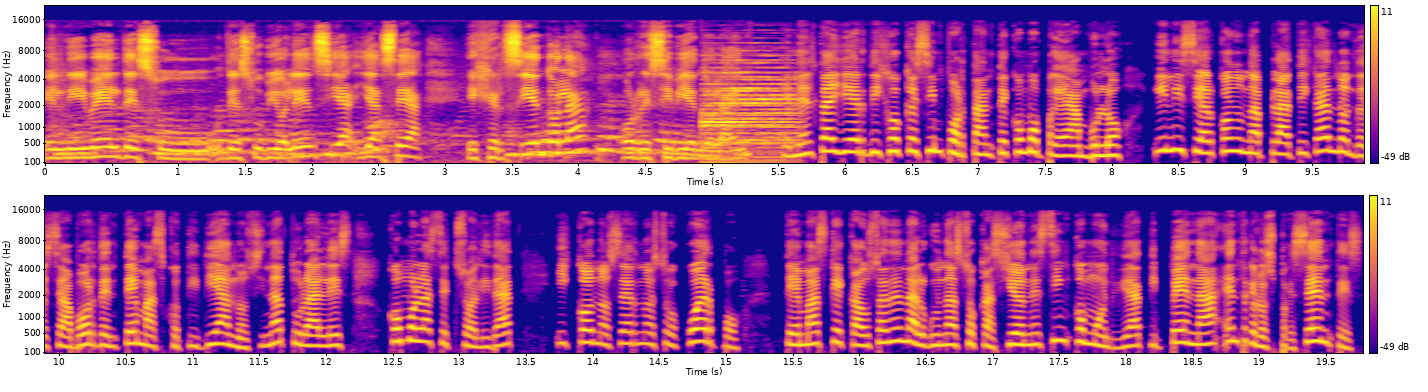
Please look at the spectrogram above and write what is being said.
el nivel de su, de su violencia, ya sea ejerciéndola o recibiéndola. En el taller dijo que es importante como preámbulo iniciar con una plática en donde se aborden temas cotidianos y naturales como la sexualidad y conocer nuestro cuerpo, temas que causan en algunas ocasiones incomodidad y pena entre los presentes,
